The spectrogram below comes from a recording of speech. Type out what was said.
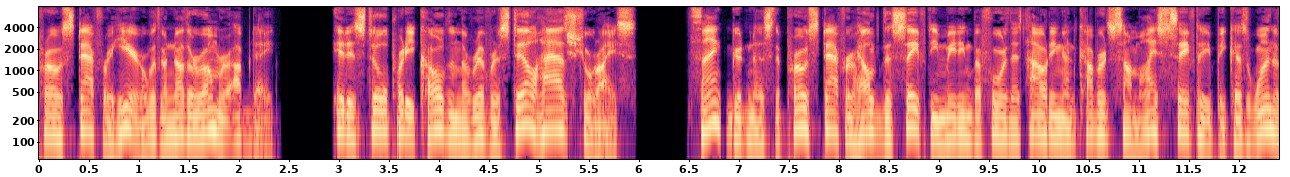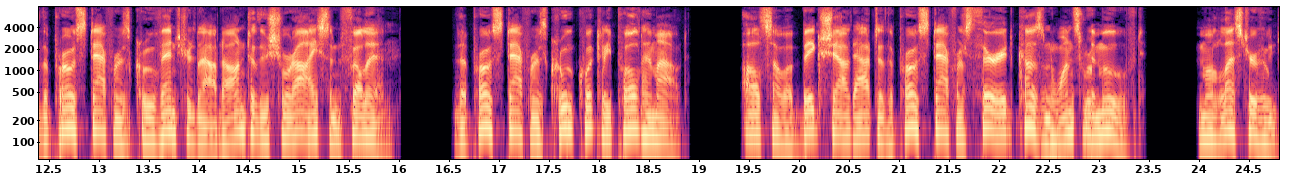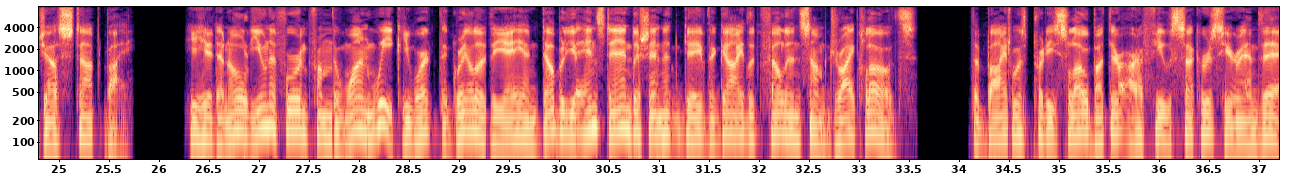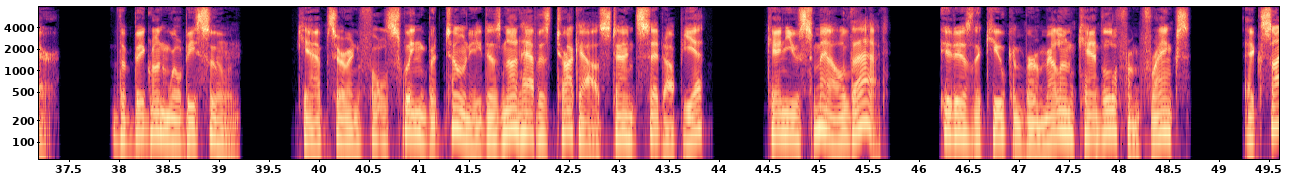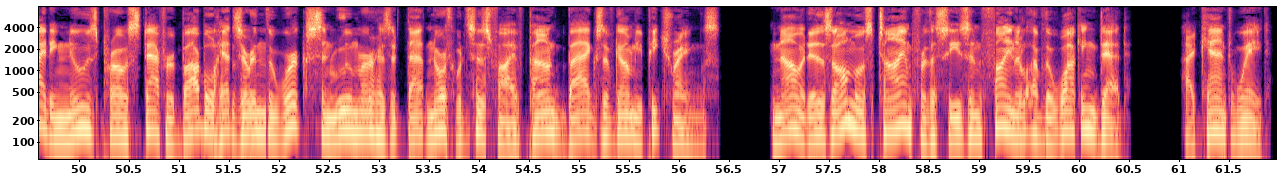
Pro Staffer here with another Omer update. It is still pretty cold and the river still has shore ice. Thank goodness the Pro Staffer held the safety meeting before this outing and covered some ice safety because one of the Pro Staffer's crew ventured out onto the shore ice and fell in. The Pro Staffer's crew quickly pulled him out. Also a big shout out to the Pro Staffer's third cousin once removed. Molester who just stopped by. He hid an old uniform from the one week he worked the grill at the A&W in Standish and it gave the guy that fell in some dry clothes. The bite was pretty slow but there are a few suckers here and there. The big one will be soon. Camps are in full swing but Tony does not have his taco stand set up yet. Can you smell that? It is the cucumber melon candle from Frank's. Exciting news pro staffer bobbleheads are in the works and rumor has it that Northwoods has 5 pound bags of gummy peach rings. Now it is almost time for the season final of The Walking Dead. I can't wait.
